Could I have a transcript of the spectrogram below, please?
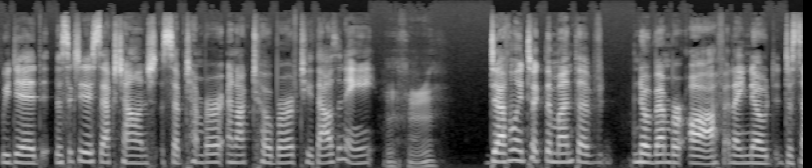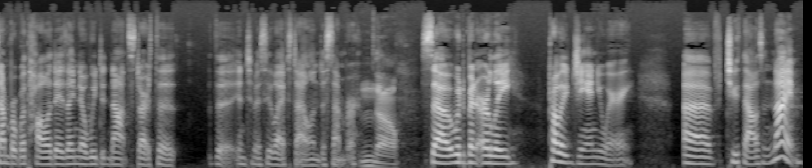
we did the 60 day sex challenge september and october of 2008 mm-hmm. definitely took the month of November off, and I know December with holidays. I know we did not start the the intimacy lifestyle in December, No. so it would have been early, probably January of 2009.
